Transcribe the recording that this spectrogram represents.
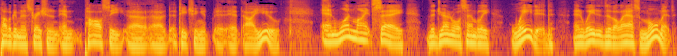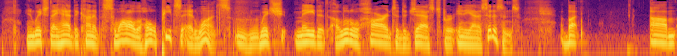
public administration and, and policy uh, uh, teaching at, at IU. And one might say the General Assembly waited and waited to the last moment in which they had to kind of swallow the whole pizza at once, which made it a little hard to digest for Indiana citizens. But um,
